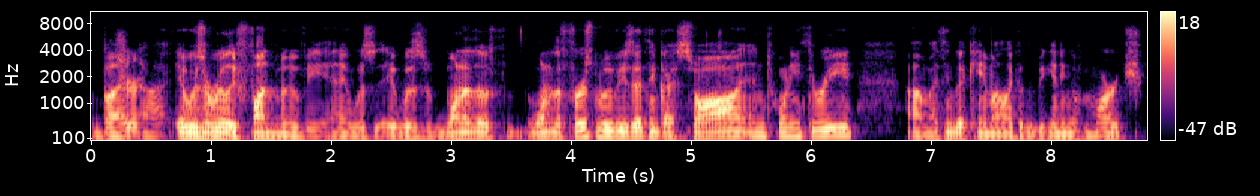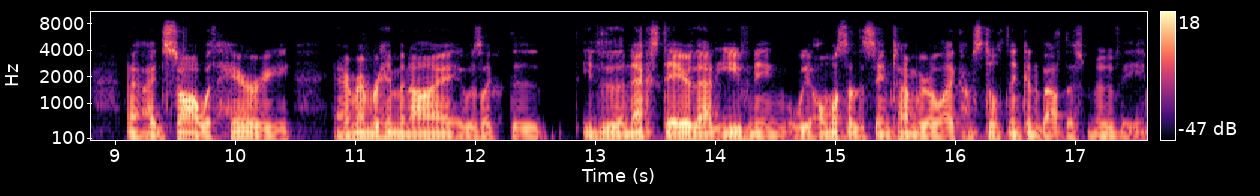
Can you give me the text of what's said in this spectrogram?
but Sure. uh, it was a really fun movie, and it was it was one of the one of the first movies I think I saw in 23. Um, I think that came out like at the beginning of March. I, I'd saw it with Harry, and I remember him and I. It was like the either the next day or that evening. We almost at the same time we were like, I'm still thinking about this movie.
